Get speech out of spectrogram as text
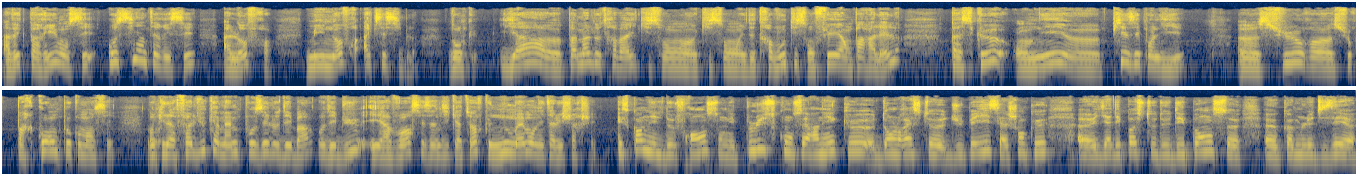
avec Paris, on s'est aussi intéressé à l'offre, mais une offre accessible. Donc, il y a euh, pas mal de travail qui sont, qui sont, et des travaux qui sont faits en parallèle parce que on est pieds et poings liés sur, euh, sur par quoi on peut commencer. Donc il a fallu quand même poser le débat au début et avoir ces indicateurs que nous-mêmes on est allé chercher. Est-ce qu'en Ile-de-France on est plus concerné que dans le reste du pays, sachant que euh, il y a des postes de dépenses, comme le disait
